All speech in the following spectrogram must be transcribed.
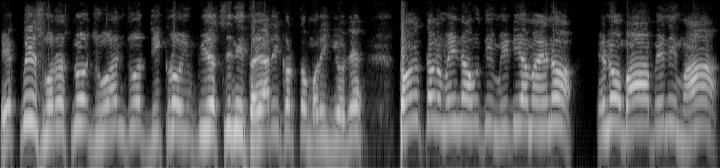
એકવીસ વર્ષનો જુવાન જો દીકરો યુપીએસસી ની તૈયારી કરતો મરી ગયો છે. ત્રણ ત્રણ મહિના સુધી મીડિયામાં એનો એનો બાપ એની મા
